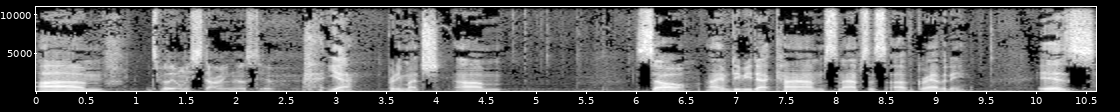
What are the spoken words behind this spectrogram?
um, It's really only starring those two. yeah, pretty much. Um, so, IMDb.com synopsis of Gravity is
